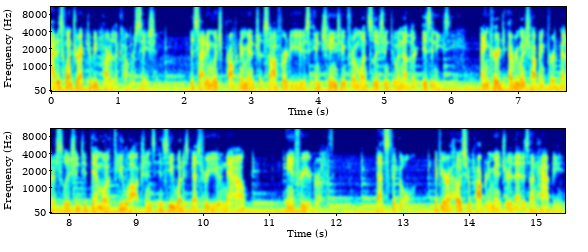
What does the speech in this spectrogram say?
I just want Direct to be part of the conversation. Deciding which property management software to use and changing from one solution to another isn't easy. I encourage everyone shopping for a better solution to demo a few options and see what is best for you now and for your growth. That's the goal. If you're a host or property manager that is unhappy,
